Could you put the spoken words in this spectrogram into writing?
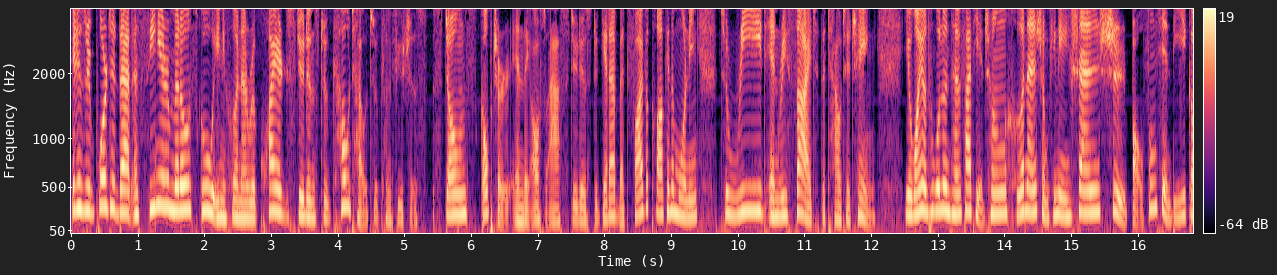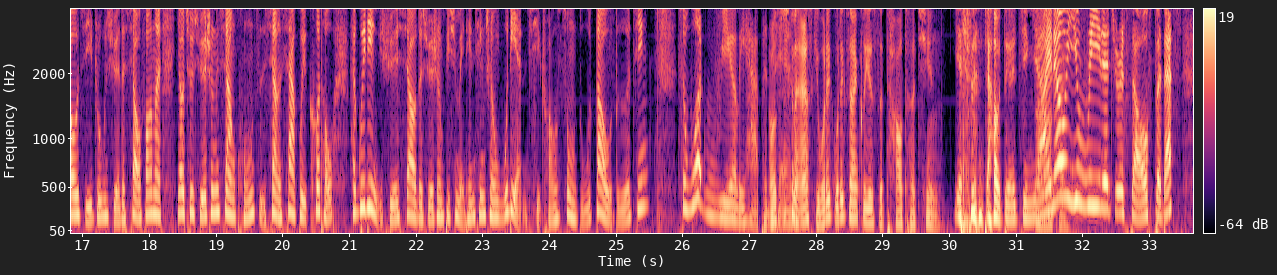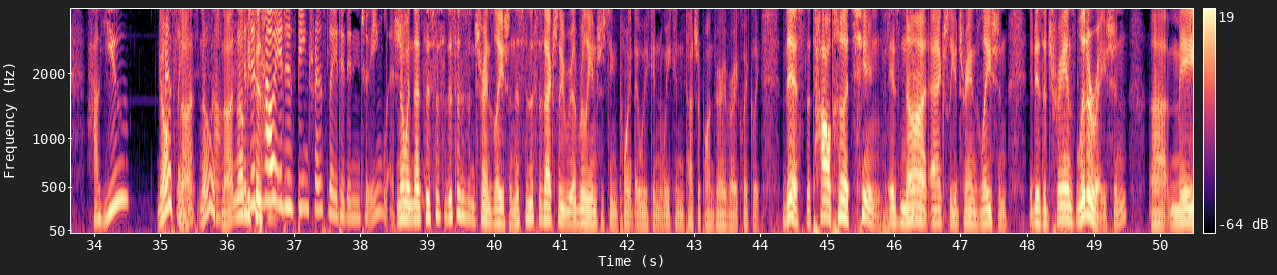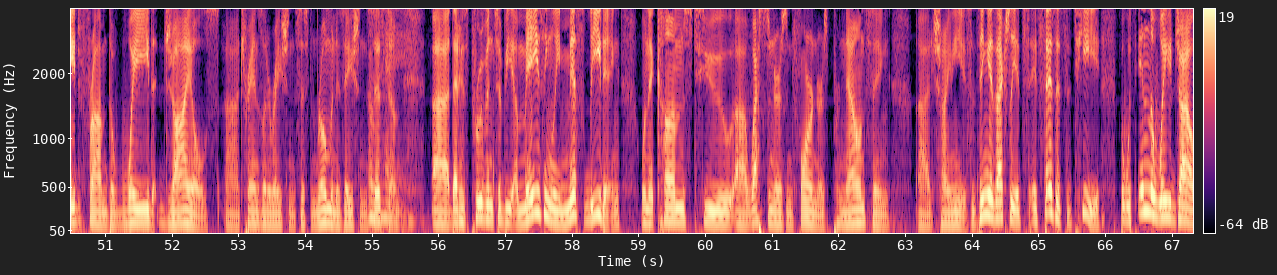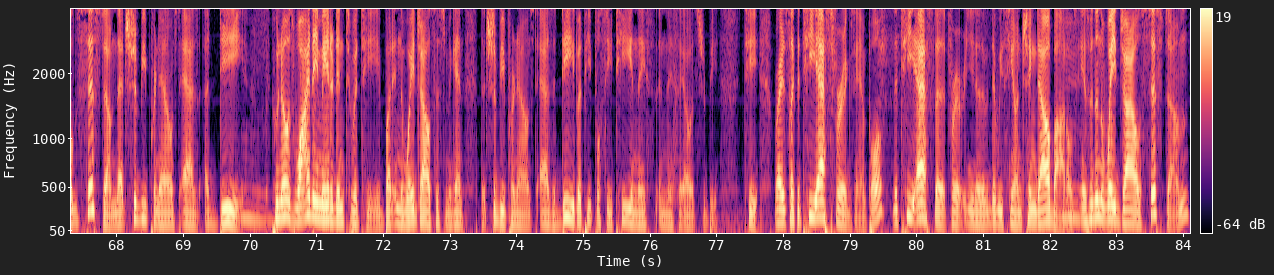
It is reported that a senior middle school in Henan required students to kowtow to Confucius' stone sculpture, and they also asked students to get up at five o'clock in the morning to read and recite the Tao Te Ching. 有网友通过论坛发帖称，河南省平顶山市宝丰县第一高级中学的校方呢，要求学生向孔子像下跪磕头，还规定学校的学生必须每天清晨五点起床诵读《道德经》。So what really happened? I was just going to ask you what what exactly is the Tao Te Ching? It's the Tao Te Ching. Yeah, Oh, I know you read it yourself, but that's how you. No, it's not. No, it's not. No, Is because- this how it is being translated into English? No, and that's this is this isn't translation. This is this is actually a really interesting point that we can we can touch upon very very quickly. This the Tao Te Ching is not actually a translation. It is a transliteration uh, made from the Wade Giles uh, transliteration system, Romanization system. Okay. Uh, that has proven to be amazingly misleading when it comes to uh, Westerners and foreigners pronouncing uh, Chinese. The thing is, actually, it's, it says it's a T, but within the Wade Giles system, that should be pronounced as a D. Who knows why they made it into a T? But in the Wade Giles system, again, that should be pronounced as a D. But people see T and they and they say, oh, it should be T. Right? It's like the TS, for example, the TS that for you know that we see on Qingdao bottles is within the Wade Giles system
